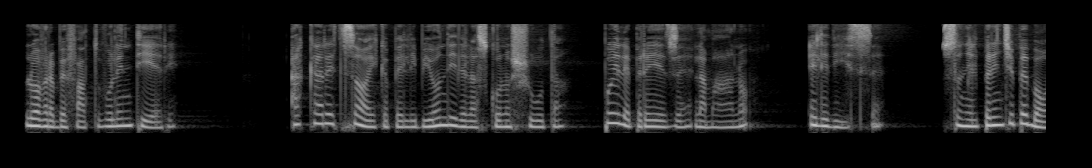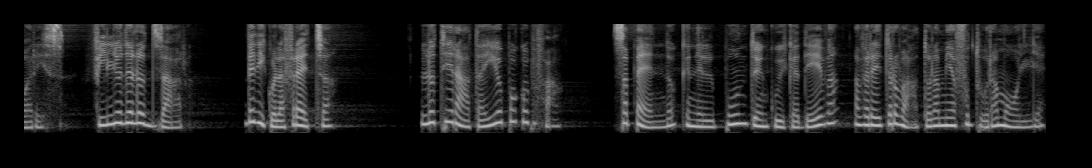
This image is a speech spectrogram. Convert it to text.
lo avrebbe fatto volentieri. Accarezzò i capelli biondi della sconosciuta, poi le prese la mano e le disse Sono il principe Boris, figlio dello zar. Vedi quella freccia? L'ho tirata io poco fa, sapendo che nel punto in cui cadeva avrei trovato la mia futura moglie.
